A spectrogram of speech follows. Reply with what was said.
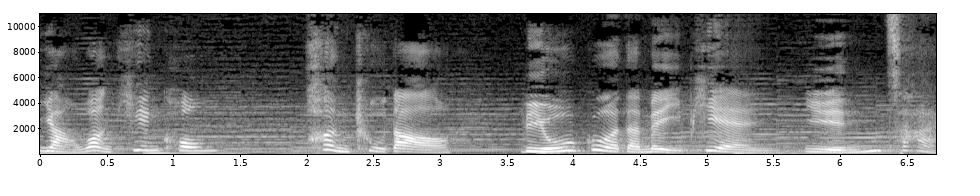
仰望天空，碰触到流过的每片云彩。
